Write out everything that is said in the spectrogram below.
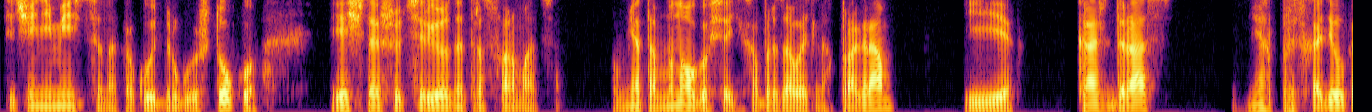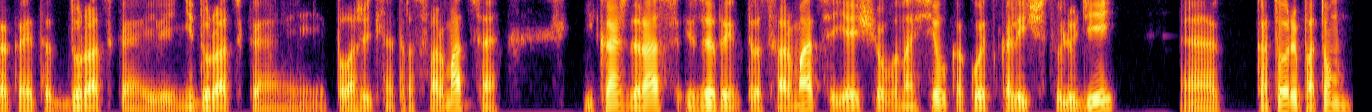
в течение месяца на какую-то другую штуку, я считаю, что это серьезная трансформация. У меня там много всяких образовательных программ, и каждый раз у меня происходила какая-то дурацкая или не дурацкая положительная трансформация, и каждый раз из этой трансформации я еще выносил какое-то количество людей, э, которые потом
